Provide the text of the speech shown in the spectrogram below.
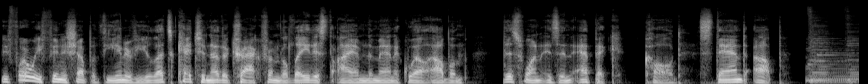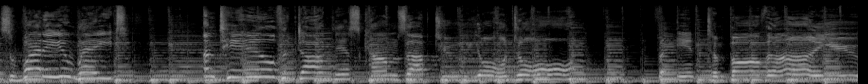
Before we finish up with the interview, let's catch another track from the latest I Am the Manic Whale album. This one is an epic called Stand Up. So why do you wait until the darkness comes up to your door for it to bother you?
